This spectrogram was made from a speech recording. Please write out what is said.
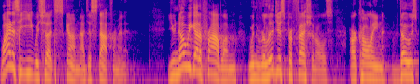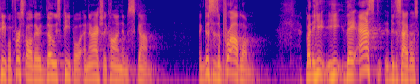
Why does he eat with such scum? Now just stop for a minute. You know we got a problem when religious professionals are calling those people, first of all, they're those people, and they're actually calling them scum. Like this is a problem. But he, he, they asked the disciples,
